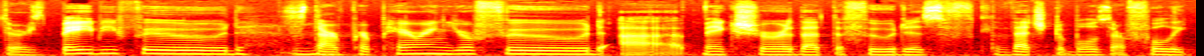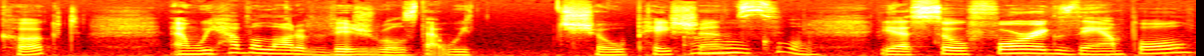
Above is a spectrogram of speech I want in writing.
there's baby food. Start preparing your food. Uh, make sure that the food is, the vegetables are fully cooked. And we have a lot of visuals that we show patients. Oh, cool. Yes. So, for example,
